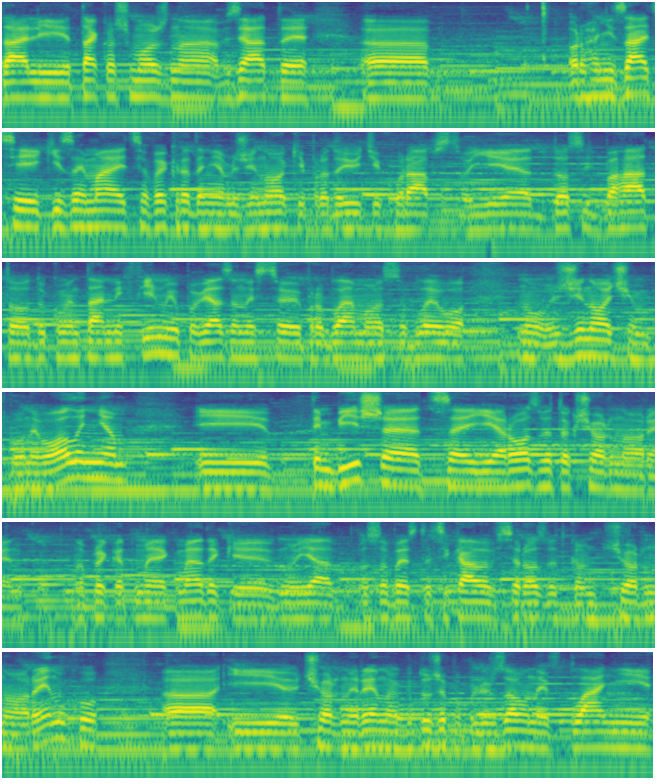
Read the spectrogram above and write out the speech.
Далі також можна взяти. Організації, які займаються викраденням жінок і продають їх у рабство. Є досить багато документальних фільмів пов'язаних з цією проблемою, особливо ну, жіночим поневоленням. І тим більше це є розвиток чорного ринку. Наприклад, ми, як медики, ну я особисто цікавився розвитком чорного ринку, е, і чорний ринок дуже популяризований в плані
